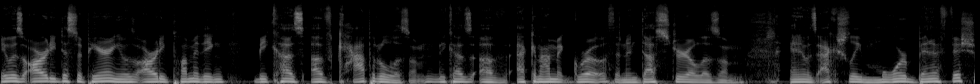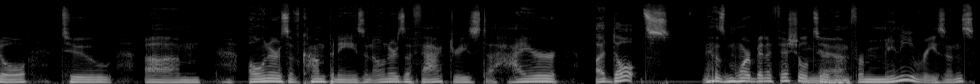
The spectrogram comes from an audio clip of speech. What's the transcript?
it was already disappearing. It was already plummeting because of capitalism, because of economic growth and industrialism. And it was actually more beneficial to um, owners of companies and owners of factories to hire adults It was more beneficial to Yeah. them for many reasons.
